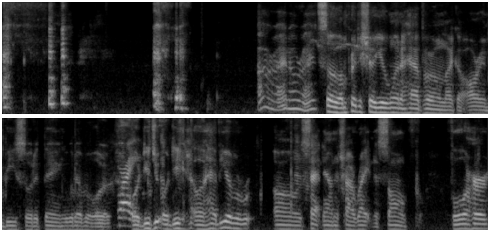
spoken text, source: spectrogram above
All right, all right. So I'm pretty sure you want to have her on like a R and B sort of thing, or whatever. Or right. or did you or did or have you ever uh, sat down and tried writing a song f- for her?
